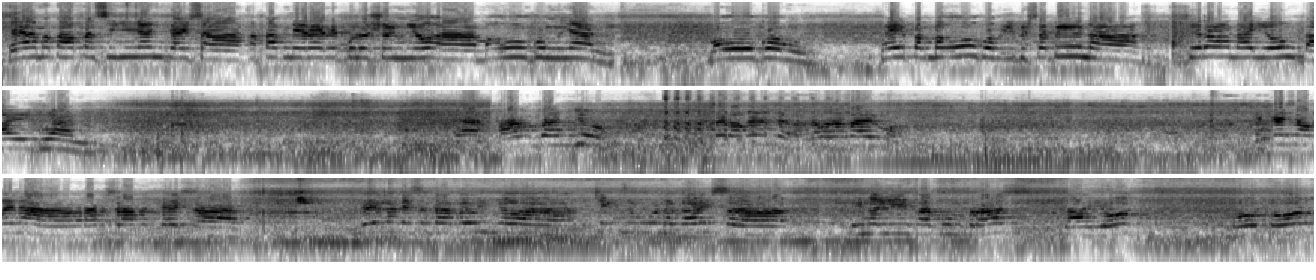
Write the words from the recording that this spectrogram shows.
Kaya mapapansin nyo yan guys, ah, kapag nire-revolution nyo, ah, maugong yan. Maugong. Ngayon pag maugong, ibig sabihin na sira na yung diode niyan. Yan, parang brand new. Sir, okay na sir. Ano na tayo mo? Yan guys, okay na. Ah, Maraming salamat guys. Ah, Kaya lang guys, ang gagawin nyo, ah, check nyo muna guys. Ah, tingnan nyo yung katong brass, diode, rotor.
